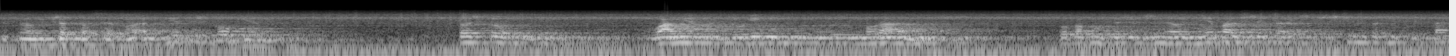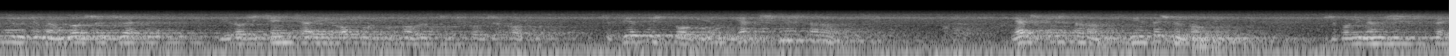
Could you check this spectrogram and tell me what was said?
ty synowi przedstaw sobie, ale ty jesteś Bogiem. Ktoś, kto łamie drugiemu moralność, chłopaków te dziewczyny, nie bal się, tak jak się prześcimy do się stanie, ludzie mają gorsze grzechy i rozcięcia jej opór duchowy przeciwko grzechowi. Czy Ty jesteś Bogiem? Jak śmiesz to robić? Jak śmiesz to robić? Nie jesteśmy Bogiem. Przypomina mi się tutaj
